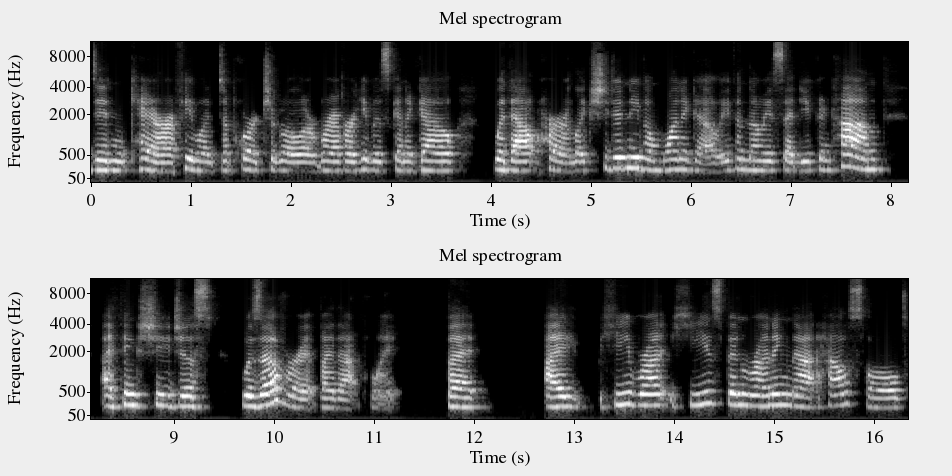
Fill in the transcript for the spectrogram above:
didn't care if he went to Portugal or wherever he was going to go without her. Like she didn't even want to go, even though he said, You can come. I think she just was over it by that point. But I he run he's been running that household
